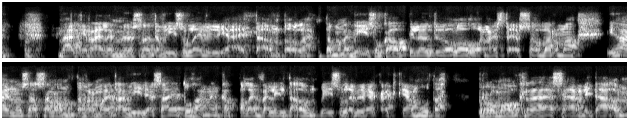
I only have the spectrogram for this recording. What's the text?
Mä keräilen myös noita viisulevyjä, että on tuolla. Tämmöinen viisukaappi löytyy olohuoneesta, jossa on varmaan, ihan en osaa sanoa, mutta varmaan jotain 500 ja 1000 kappaleen väliltä on viisulevyjä ja kaikkea muuta promokrääsää, mitä on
